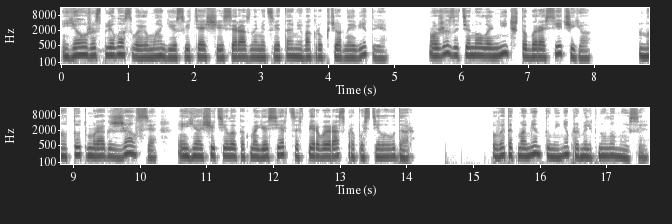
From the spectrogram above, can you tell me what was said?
Я уже сплела свою магию, светящуюся разными цветами вокруг черной ветви, уже затянула нить, чтобы рассечь ее, но тут мрак сжался, и я ощутила, как мое сердце в первый раз пропустило удар. В этот момент у меня промелькнула мысль.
